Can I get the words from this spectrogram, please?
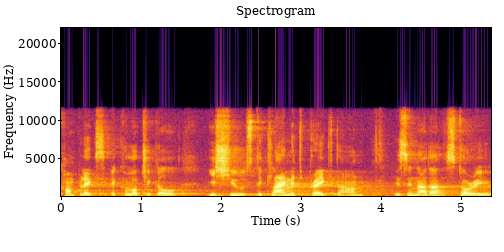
complex ecological issues. The climate breakdown is another story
